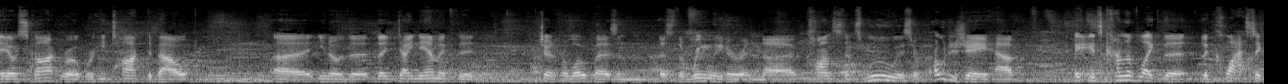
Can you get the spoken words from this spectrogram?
A.O. Scott wrote where he talked about uh, you know the the dynamic that Jennifer Lopez and as the ringleader and uh, Constance Wu as her protege have. It's kind of like the the classic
